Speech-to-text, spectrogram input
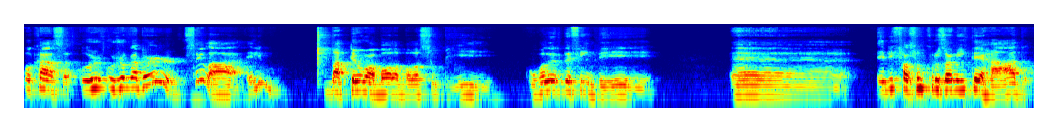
Ô, Caça, o, o, jogador, sei lá, ele bateu uma bola, a bola subir, o goleiro defender, é, ele faz um cruzamento errado.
